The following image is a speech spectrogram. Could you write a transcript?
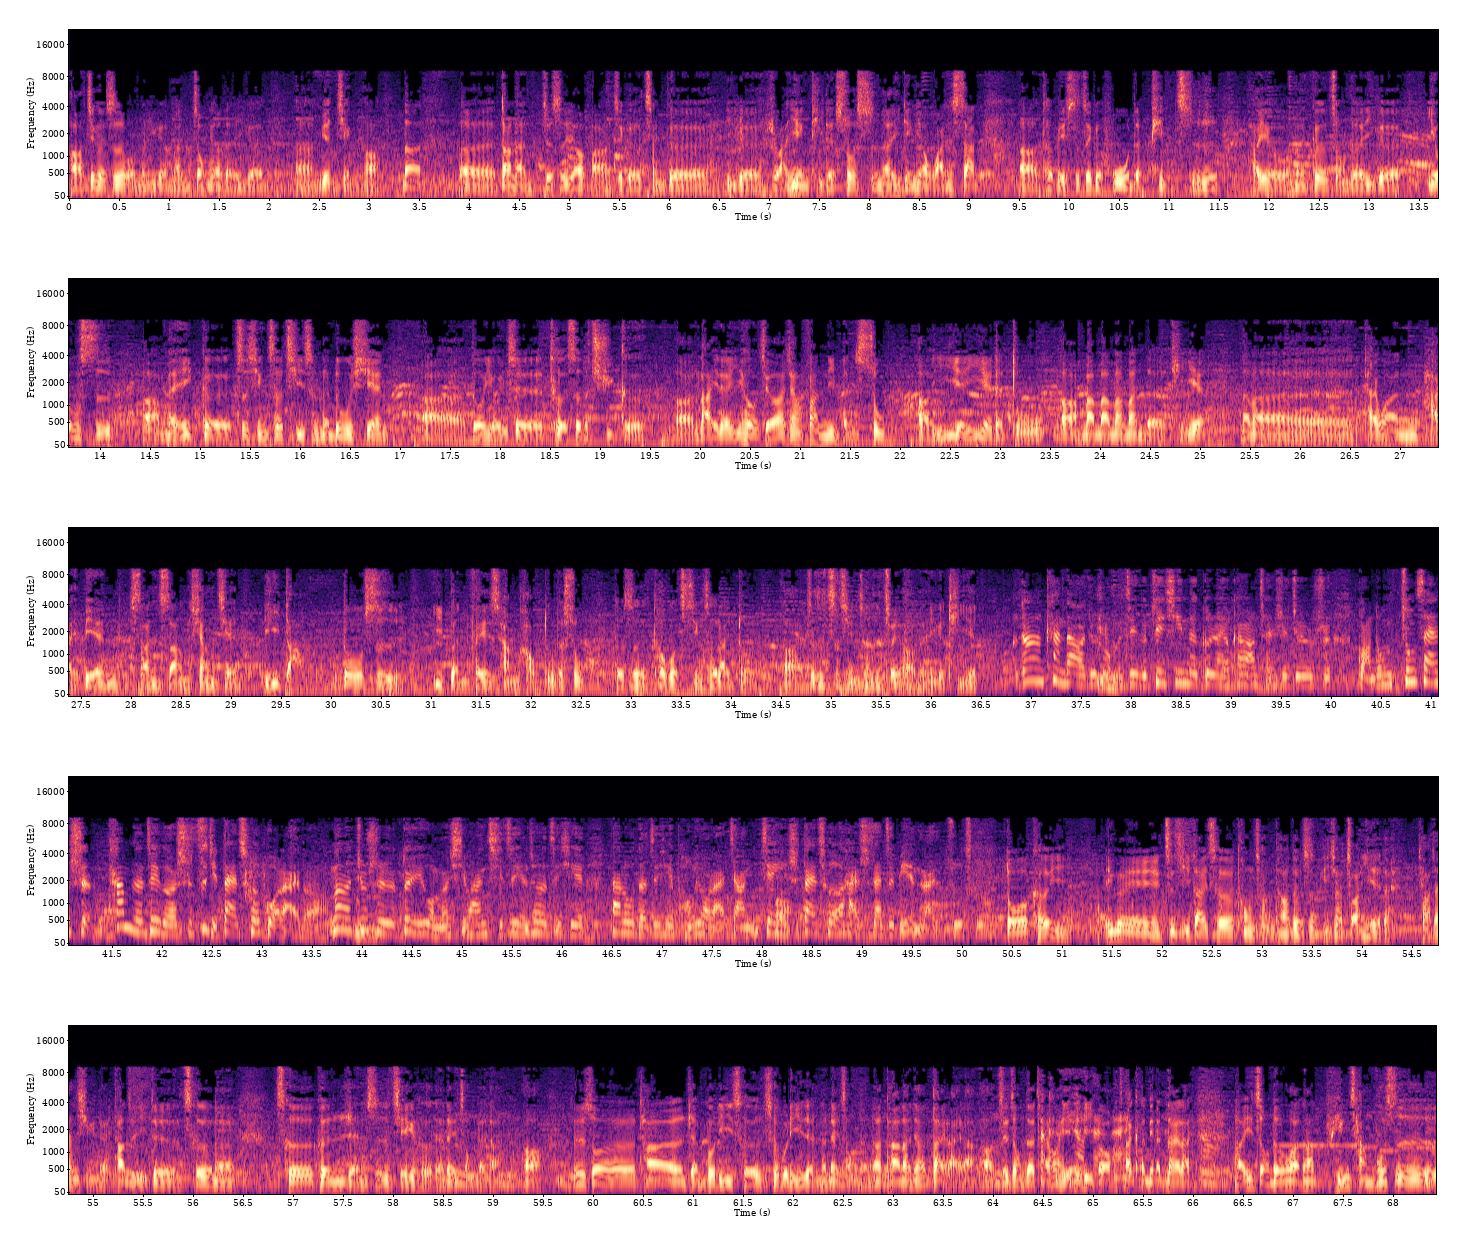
啊，这个是我们一个蛮重要的一个呃愿景啊。那呃，当然就是要把这个整个一个软硬体的措施呢，一定要完善啊，特别是这个服务的品质，还有我们各种的一个优势啊，每一个自行车骑乘的路线啊，都有一些特色的区隔啊，来了以后就要像翻一本书啊，一页一页的读啊，慢慢慢慢的体验。那么台湾海边、山上、乡间、离岛。都是一本非常好读的书，都是透过自行车来读啊，这是自行车是最好的一个体验。刚刚看到就是我们这个最新的个人游开放城市，就是广东中山市，他们的这个是自己带车过来的。那就是对于我们喜欢骑自行车的这些大陆的这些朋友来讲，你建议是带车还是在这边来租车？都可以，因为自己带车通常他都是比较专业的、挑战型的。他自己的车呢，车跟人是结合的那种的了，哦，就是说他人不离车，车不离人的那种的。那他呢就要带来了啊，这种在台湾也有，他肯定要带来啊一种。的话，他平常不是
